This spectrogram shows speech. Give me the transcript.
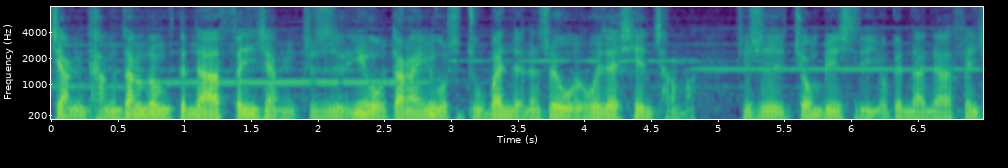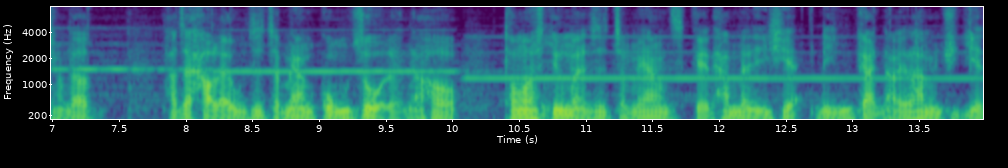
讲堂当中跟大家分享，就是因为我当然因为我是主办人呢，所以我会在现场嘛。就是 John Beasley 有跟大家分享到他在好莱坞是怎么样工作的，然后 Thomas Newman 是怎么样子给他们一些灵感，然后让他们去演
